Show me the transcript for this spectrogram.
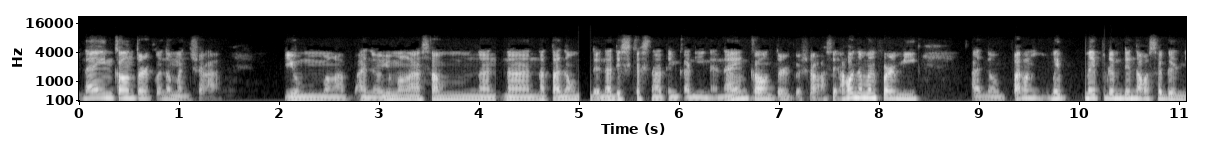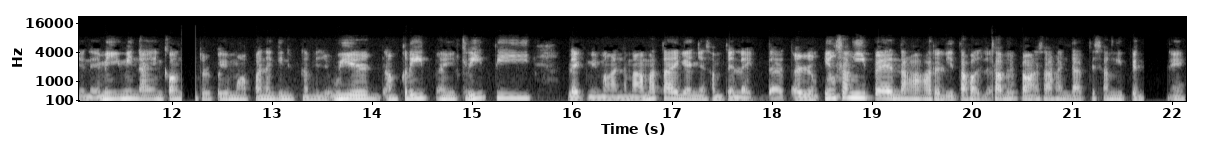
na-encounter ko naman siya. Yung mga, ano, yung mga some na, na, natanong din, na-discuss natin kanina, na-encounter ko siya. Kasi ako naman for me, ano, parang may, may problem din ako sa ganyan eh. May, may na-encounter ko yung mga panaginip na medyo weird, ang creep, ay, creepy, like may mga namamatay, ganyan, something like that. Or yung, yung sa ngipin, nakaka-relate ako. Sabi pa nga sa akin dati sa ngipin eh,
